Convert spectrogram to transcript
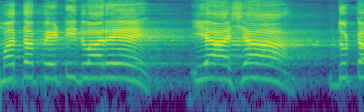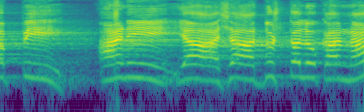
मतपेटीद्वारे या अशा दुटप्पी आणि या अशा दुष्ट लोकांना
